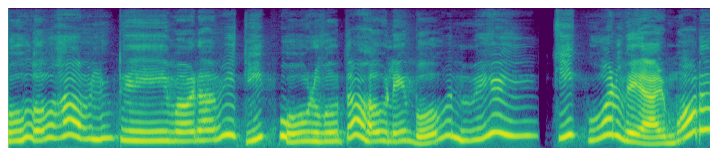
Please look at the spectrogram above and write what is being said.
ও হাবলু এবার আমি কি করব তাহলে বলবে কি করবে আর মরো?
